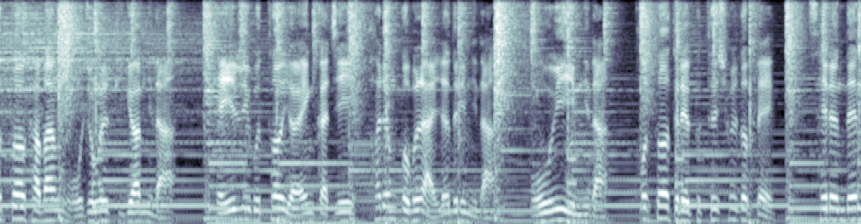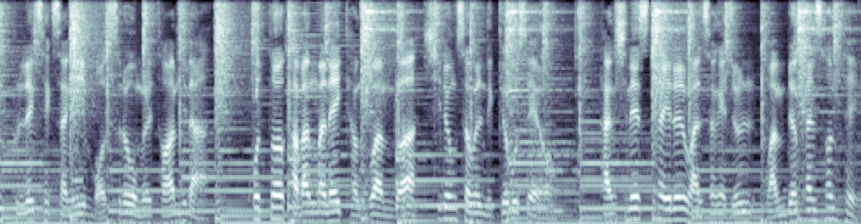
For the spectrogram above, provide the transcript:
포터 가방 5종을 비교합니다. 데일리부터 여행까지 활용법을 알려드립니다. 5위입니다. 포터 드래프트 숄더백 세련된 블랙 색상이 멋스러움을 더합니다. 포터 가방만의 견고함과 실용성을 느껴보세요. 당신의 스타일을 완성해줄 완벽한 선택.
